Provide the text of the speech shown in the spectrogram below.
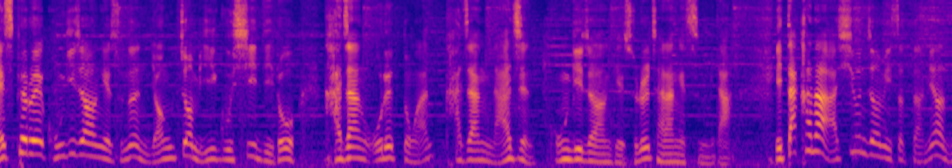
에스페로의 공기 저항 계수는 0.29cd로 가장 오랫동안 가장 낮은 공기 저항 계수를 자랑했습니다. 이딱 하나 아쉬운 점이 있었다면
